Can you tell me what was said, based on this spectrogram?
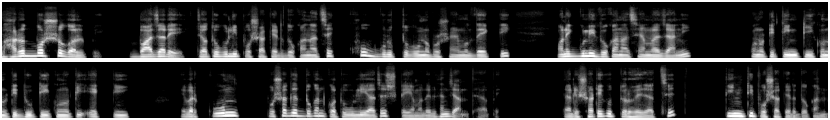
ভারতবর্ষ গল্পে বাজারে যতগুলি পোশাকের দোকান আছে, খুব গুরুত্বপূর্ণ প্রশ্নের মধ্যে একটি। অনেকগুলি দোকান আছে আমরা জানি, কোনোটি তিনটি, কোনোটি দুটি, কোনোটি একটি। এবার কোন পোশাকের দোকান কতগুলি আছে সেটাই আমাদের এখানে জানতে হবে। তাহলে সঠিক উত্তর হয়ে যাচ্ছে, তিনটি পোশাকের দোকান।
